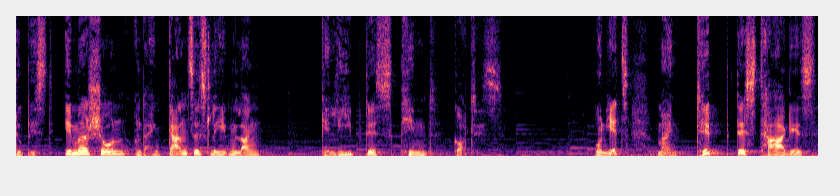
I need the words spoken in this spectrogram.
du bist immer schon und ein ganzes Leben lang geliebtes Kind Gottes. Und jetzt mein Tipp des Tages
